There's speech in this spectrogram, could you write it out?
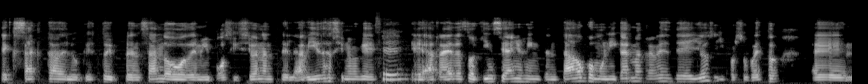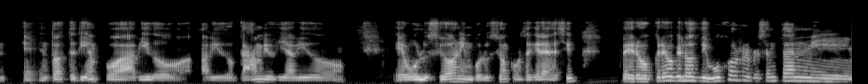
exacta de lo que estoy pensando o de mi posición ante la vida, sino que eh, a través de estos 15 años he intentado comunicarme a través de ellos y por supuesto eh, en todo este tiempo ha habido, ha habido cambios y ha habido evolución, involución, como se quiera decir, pero creo que los dibujos representan mi,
